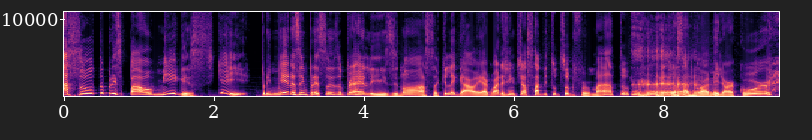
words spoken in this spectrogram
Assunto principal, Migs. E aí? Primeiras impressões do pré-release. Nossa, que legal, hein? Agora a gente já sabe tudo sobre o formato, já sabe qual é a melhor cor.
